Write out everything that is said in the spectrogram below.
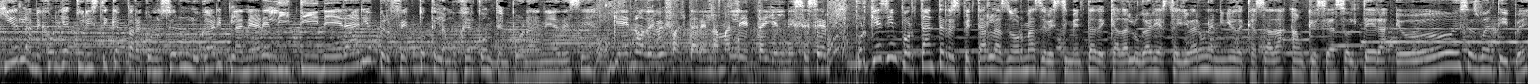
elegir la mejor guía turística para conocer un lugar y planear el itinerario perfecto que la mujer contemporánea desea. ¿Qué no debe faltar en la maleta y el neceser? Porque es importante respetar las normas de vestimenta de cada lugar y hasta llevar un anillo de casada aunque sea soltera. Oh, ese es buen tip, ¿eh?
